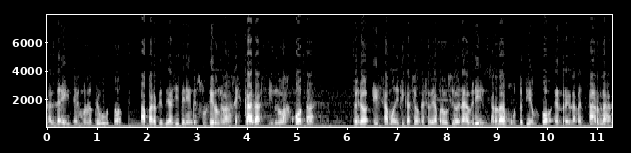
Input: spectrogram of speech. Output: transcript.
la ley del monotributo? A partir de allí tenían que surgir nuevas escalas y nuevas cuotas, pero esa modificación que se había producido en abril tardaron mucho tiempo en reglamentarla,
